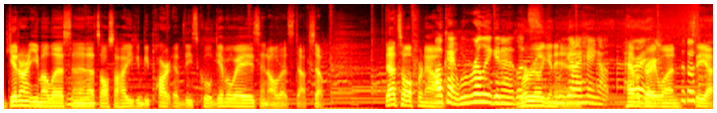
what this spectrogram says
get on our email list, and then Mm-hmm. that's also how you can be part of these cool giveaways and all that stuff. So that's all for now. Okay, we're really gonna. Let's, We're really gonna We end. gotta hang up. Have All a right. great one. See ya.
